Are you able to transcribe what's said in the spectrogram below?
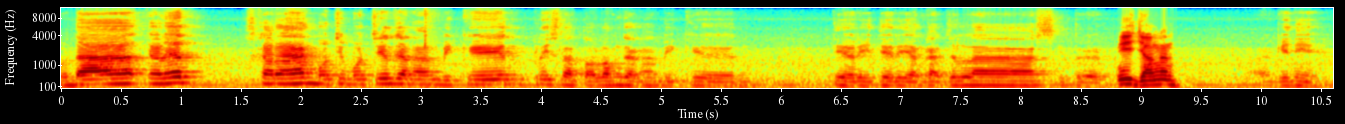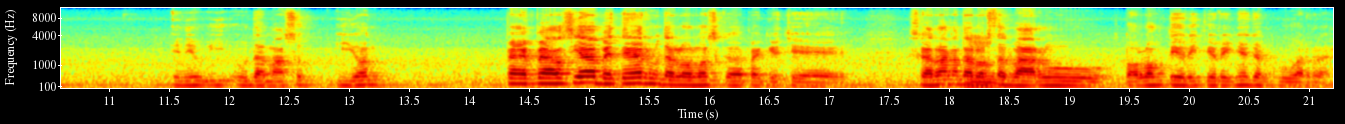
udah kalian sekarang bocil-bocil jangan bikin please lah tolong jangan bikin teori-teori yang nggak jelas gitu ya Ih, jangan. Nah, gini ini udah masuk Ion PPLC BTR udah lolos ke PGC sekarang ada Hmm. roster baru tolong teori-teorinya jangan keluar lah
